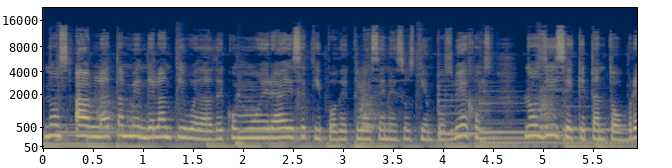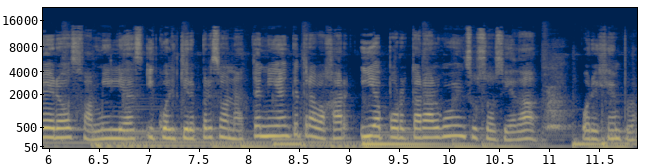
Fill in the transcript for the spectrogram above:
nos habla también de la antigüedad de cómo era ese tipo de clase en esos tiempos viejos. Nos dice que tanto obreros, familias y cualquier persona tenían que trabajar y aportar algo en su sociedad. Por ejemplo,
